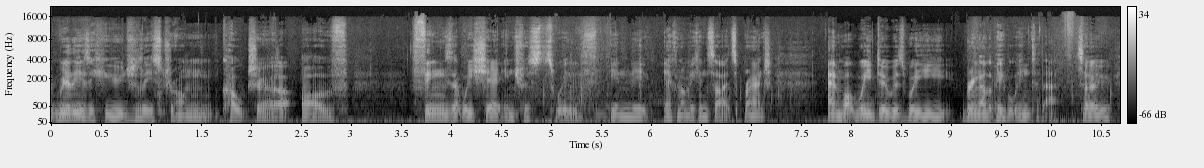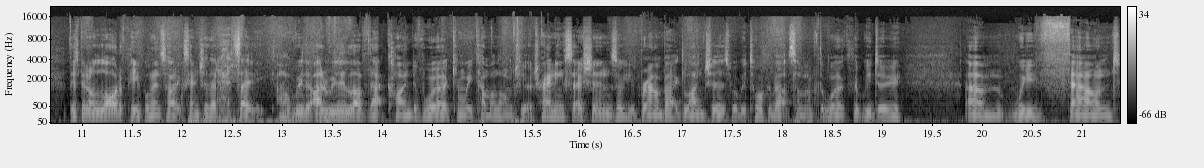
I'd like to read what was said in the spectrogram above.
really is a hugely strong culture of things that we share interests with in the economic insights branch. And what we do is we bring other people into that. So there's been a lot of people inside Accenture that had say, "Oh, really? I really love that kind of work. Can we come along to your training sessions or your brown bag lunches where we talk about some of the work that we do?" Um, we've found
